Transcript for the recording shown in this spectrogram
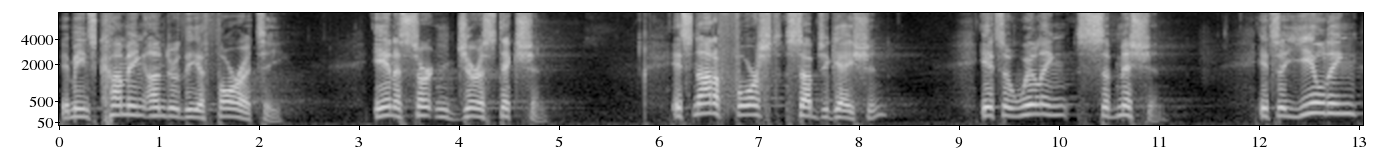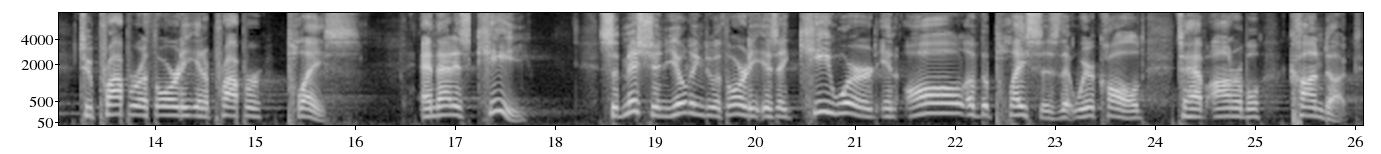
It means coming under the authority in a certain jurisdiction. It's not a forced subjugation, it's a willing submission. It's a yielding to proper authority in a proper place. And that is key. Submission, yielding to authority, is a key word in all of the places that we're called to have honorable conduct.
